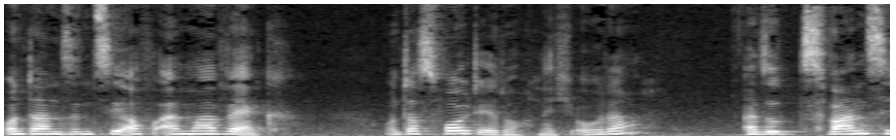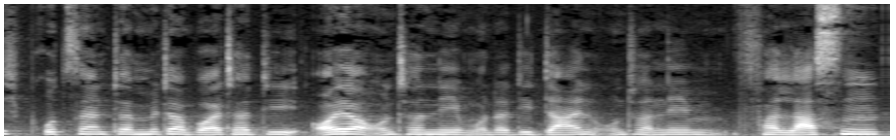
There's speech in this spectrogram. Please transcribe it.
Und dann sind sie auf einmal weg. Und das wollt ihr doch nicht, oder? Also 20 Prozent der Mitarbeiter, die euer Unternehmen oder die dein Unternehmen verlassen,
